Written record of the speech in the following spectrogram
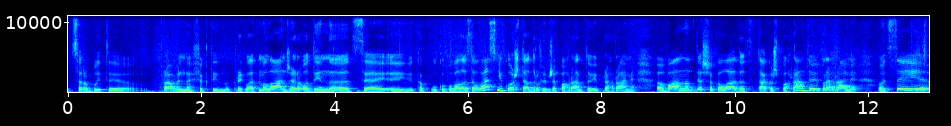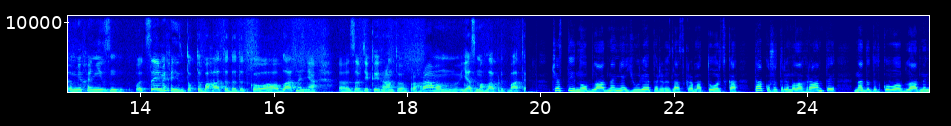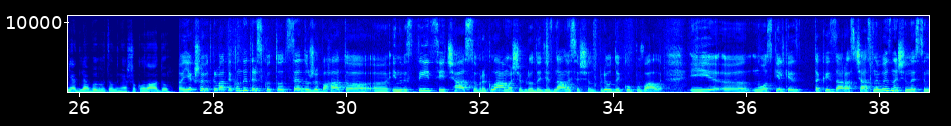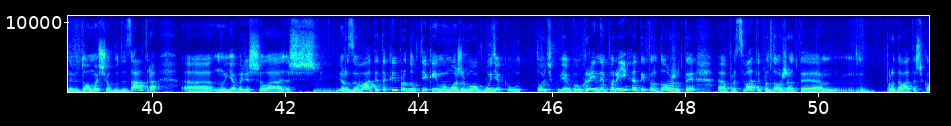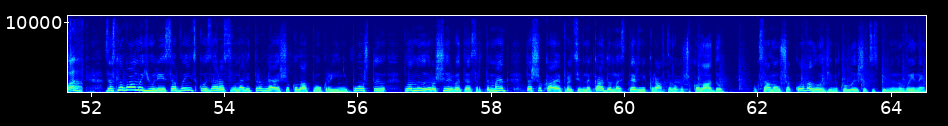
це робити правильно, ефективно, Приклад, меланжер один е, це е, купувала за власні кошти, а другий вже по грантовій програмі. Ванна для шоколаду це також по грантовій програмі. Оцей механізм, оцей механізм, тобто багато додаткового обладнання е, завдяки грантовим програмам я змогла придбати. Частину обладнання Юлія перевезла з Краматорська. Також отримала гранти на додаткове обладнання для виготовлення шоколаду. Якщо відкривати кондитерську, то це дуже багато е, інвестицій, часу в рекламу, щоб люди дізналися, щоб люди купували. І е, ну, оскільки такий зараз час невизначеності, невідомо, що буде завтра. е, Ну я вирішила розвивати такий продукт, який ми можемо в будь-яку точку якби, України переїхати і продовжувати е, працювати, продовжувати продавати шоколад. За словами Юлії Савинської, зараз вона відправляє шоколад по Україні поштою, планує розширювати асортимент та шукає працівника до майстерні крафтового шоколаду. Оксана Ушакова, Леонтій Николишин, Суспільне новини.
